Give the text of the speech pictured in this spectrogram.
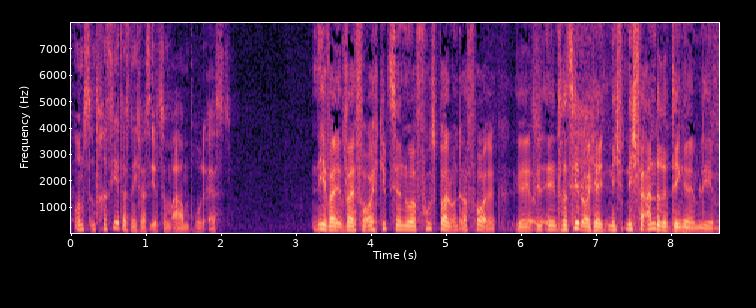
uns interessiert das nicht, was ihr zum Abendbrot esst. Nee, weil, weil für euch gibt's ja nur Fußball und Erfolg. Ihr, interessiert euch ja nicht, nicht für andere Dinge im Leben.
